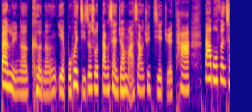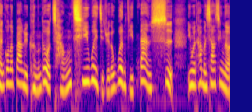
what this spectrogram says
伴侣呢，可能也不会急着说当下你就要马上去解决它。大部分成功的伴侣可能都有长期未解决的问题，但是因为他们相信呢，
